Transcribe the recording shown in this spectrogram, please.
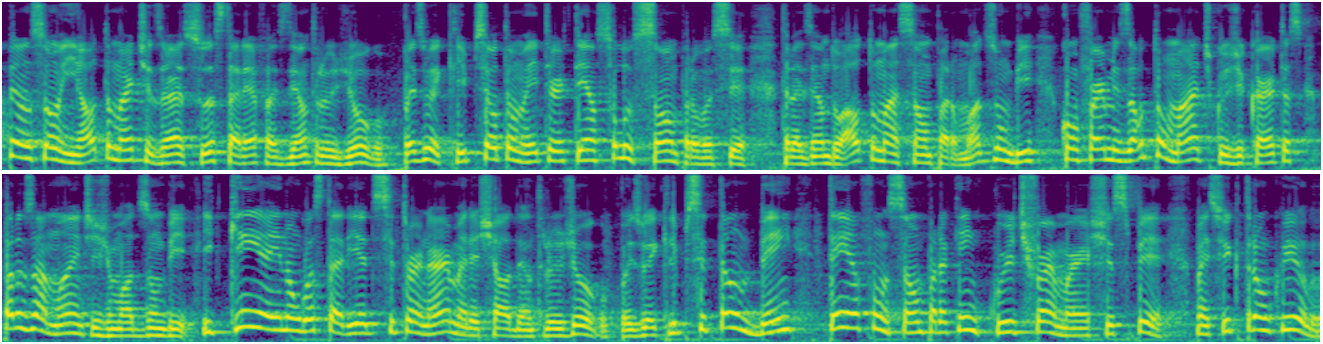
pensou em automatizar suas tarefas dentro do jogo? Pois o Eclipse Automator tem a solução para você, trazendo automação para o modo zumbi com farms automáticos de cartas para os amantes de modo zumbi. E quem aí não gostaria de se tornar marechal dentro do jogo? Pois o Eclipse também tem a função para quem curte farmar XP. Mas fique tranquilo,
